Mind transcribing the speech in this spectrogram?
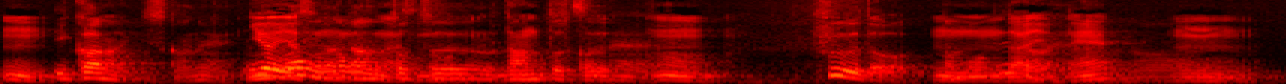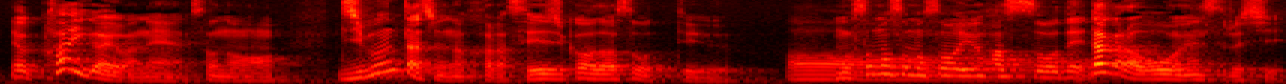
うん。行かないんですかね？いやいやそ日本んなことなダントツうん。風土の問題よねうなん。いや海外はねその自分たちの中から政治家を出そうっていうももうそもそもそういう発想でだから応援するし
